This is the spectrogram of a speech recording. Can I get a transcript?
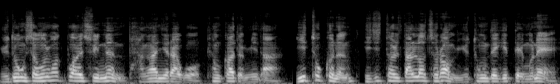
유동성을 확보할 수 있는 방안이라고 평가됩니다. 이 토큰은 디지털 달러처럼 유통되기 때문에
